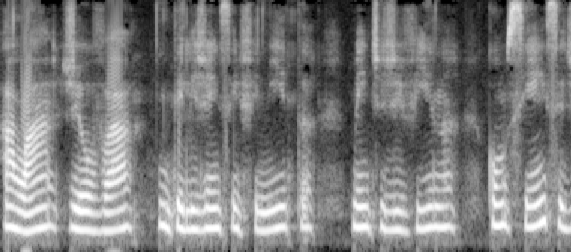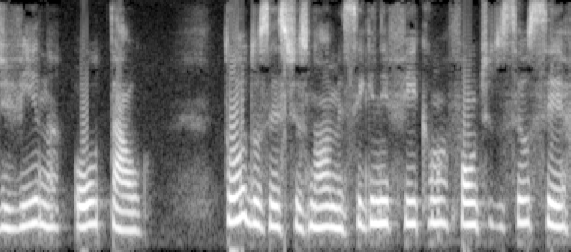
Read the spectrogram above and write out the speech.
Alá, Jeová, inteligência infinita, mente divina, consciência divina ou tal. Todos estes nomes significam a fonte do seu ser,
